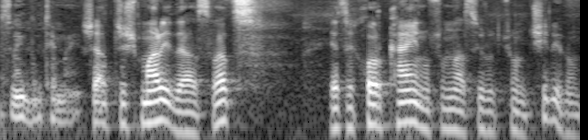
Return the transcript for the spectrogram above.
անցնենք բուն թեմային։ Շատ ճշմարիտ է ասված, եթե խորքային ուսումնասիրություն չի լինում,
